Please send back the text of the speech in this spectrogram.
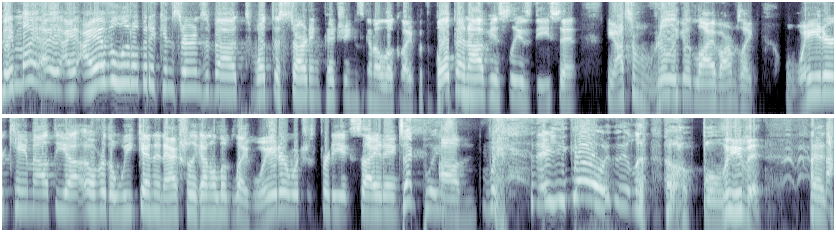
They might. I, I, have a little bit of concerns about what the starting pitching is going to look like, but the bullpen obviously is decent. You got some really good live arms. Like Waiter came out the uh, over the weekend and actually kind of looked like Waiter, which was pretty exciting. Check, please. Um, there you go. Oh, believe it. I,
